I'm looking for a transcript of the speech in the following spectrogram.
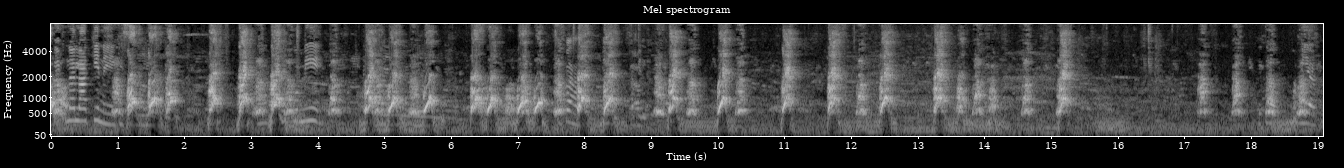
Stop na laki na eh. Kasi Kumi. Isa pa. Kabila. Ikaw.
